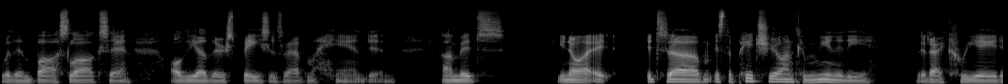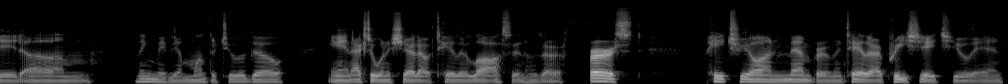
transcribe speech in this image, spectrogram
within Boss Locks and all the other spaces that I have my hand in. Um, it's, you know, it, it's um, it's the Patreon community that I created. Um, I think maybe a month or two ago and I actually want to shout out Taylor Lawson, who's our first Patreon member. I mean, Taylor, I appreciate you. And,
